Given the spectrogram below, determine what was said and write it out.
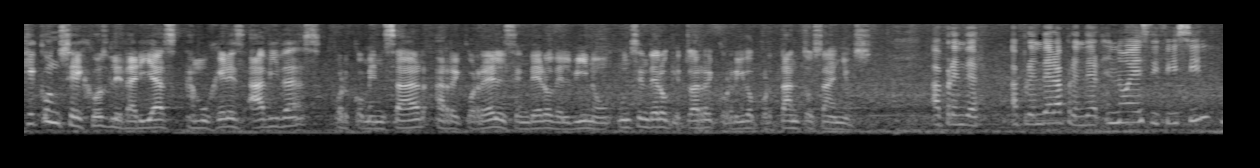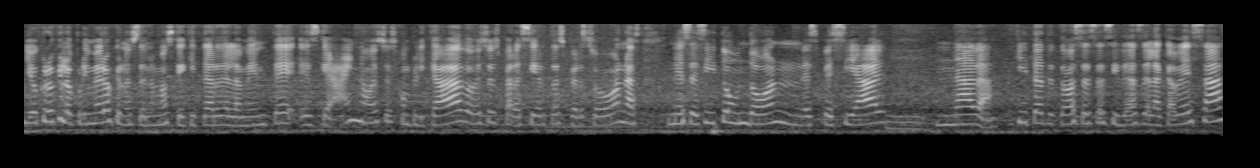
¿Qué consejos le darías a mujeres ávidas por comenzar a recorrer el sendero del vino, un sendero que tú has recorrido por tantos años? Aprender, aprender, aprender. No es difícil. Yo creo que lo primero que nos tenemos que quitar de la mente es que, ay, no, eso es complicado, eso es para ciertas personas, necesito un don especial. Nada. Quítate todas esas ideas de la cabeza,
